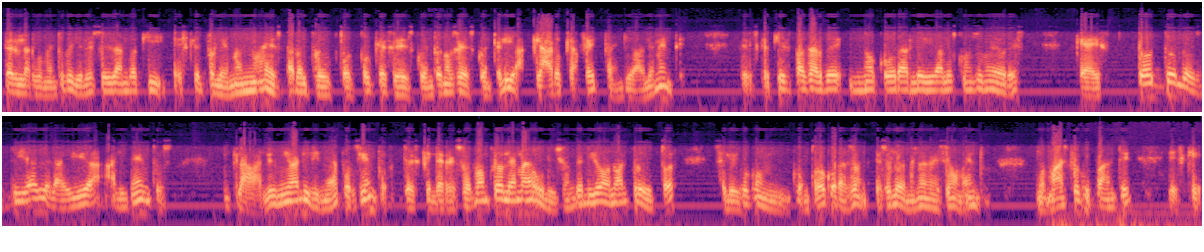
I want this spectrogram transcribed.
Pero el argumento que yo le estoy dando aquí es que el problema no es para el productor porque se descuenta o no se descuenta el IVA. Claro que afecta, indudablemente. Pero es que aquí es pasar de no cobrarle IVA a los consumidores, que es todos los días de la vida alimentos, y clavarle un IVA al 19%. Entonces, que le resuelva un problema de evolución del IVA o no al productor, se lo digo con, con todo corazón. Eso es lo de menos en ese momento. Lo más preocupante es que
